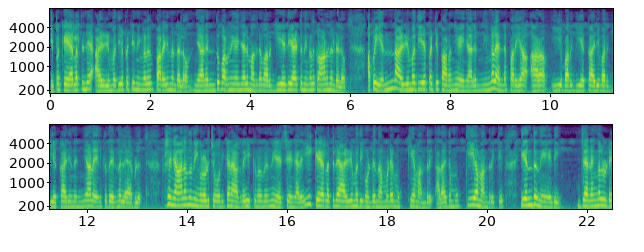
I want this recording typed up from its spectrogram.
ഇപ്പൊ കേരളത്തിന്റെ അഴിമതിയെ പറ്റി നിങ്ങൾ പറയുന്നുണ്ടല്ലോ. ഞാൻ എന്തു പറഞ്ഞു കഴിഞ്ഞാലും അതിനെ വർഗീയതയായിട്ട് നിങ്ങൾ കാണുന്നുണ്ടല്ലോ. അപ്പൊ എന്ത് അഴിമതിയെ പറ്റി പറഞ്ഞു കഴിഞ്ഞാലും നിങ്ങൾ എന്നെ പറയാ "ആ, ഈ വർഗീയക്കാരി വർഗീയക്കാരി തന്നെയാണ് എനിക്ക് തരുന്ന ലേബിൾ. പക്ഷെ ഞാനൊന്ന് നിങ്ങളോട് ചോദിക്കാൻ ആഗ്രഹിക്കുന്നത് എന്ന് വിചാരിച്ചു കഴിഞ്ഞാൽ ഈ കേരളത്തിലെ അഴിമതി കൊണ്ട് നമ്മുടെ മുഖ്യമന്ത്രി അതായത് മുഖ്യമന്ത്രിക്ക് എന്ത് നേടി? ജനങ്ങളുടെ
